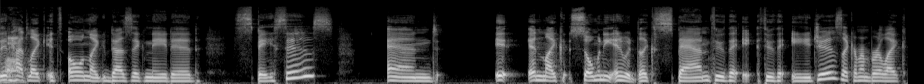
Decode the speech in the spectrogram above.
it Uh-huh. had like its own like designated spaces, and it and like so many. It would like span through the through the ages. Like I remember like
